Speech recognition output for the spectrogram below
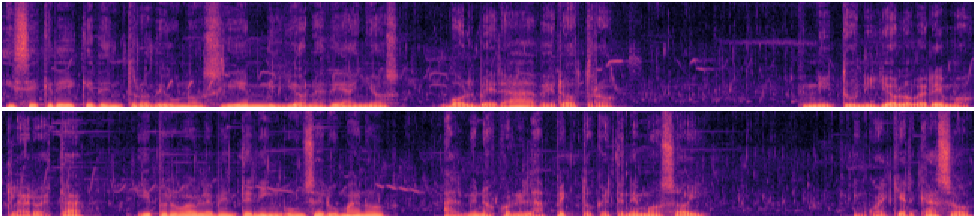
y se cree que dentro de unos 100 millones de años volverá a haber otro. Ni tú ni yo lo veremos, claro está, y probablemente ningún ser humano, al menos con el aspecto que tenemos hoy. En cualquier caso,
